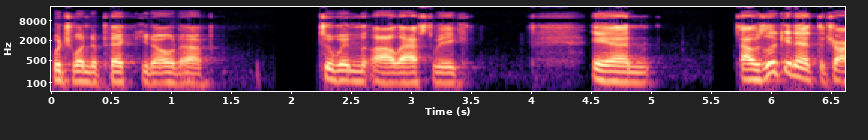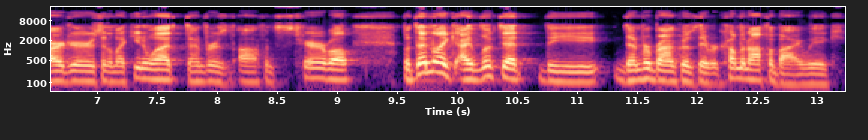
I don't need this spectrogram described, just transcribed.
which one to pick, you know, to to win uh, last week, and I was looking at the Chargers and I'm like, you know what, Denver's offense is terrible, but then like I looked at the Denver Broncos, they were coming off a bye week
